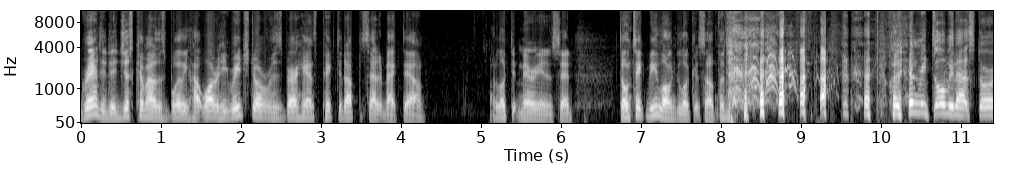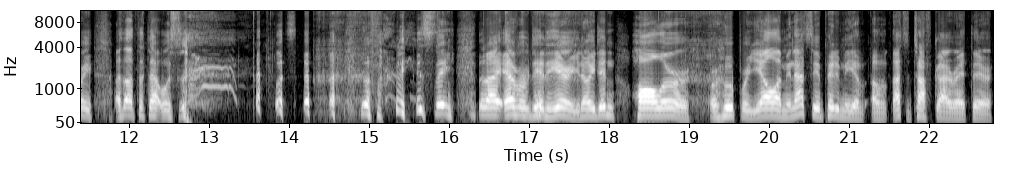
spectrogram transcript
granted, it had just come out of this boiling hot water. He reached over with his bare hands, picked it up and set it back down. I looked at Marion and said, don't take me long to look at something. when Henry told me that story, I thought that that was, that was the funniest thing that I ever did hear. You know, he didn't holler or, or hoop or yell. I mean, that's the epitome of, of that's a tough guy right there.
